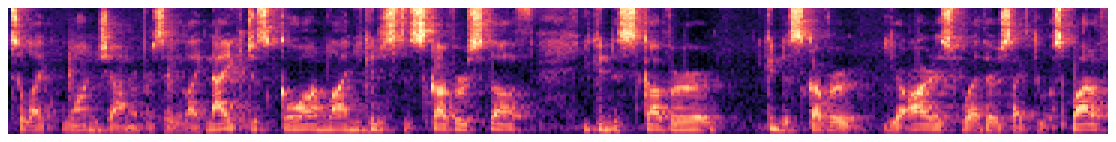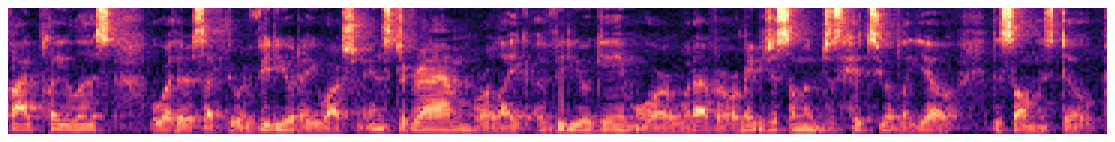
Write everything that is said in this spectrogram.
to like one genre per se like now you can just go online you can just discover stuff you can discover you can discover your artist whether it's like through a spotify playlist or whether it's like through a video that you watch on instagram or like a video game or whatever or maybe just someone just hits you up like yo this song is dope.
